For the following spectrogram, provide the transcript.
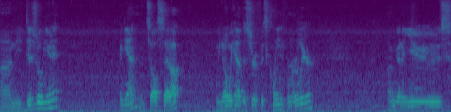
on the digital unit. Again, it's all set up. We know we have the surface clean from earlier. I'm going to use,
